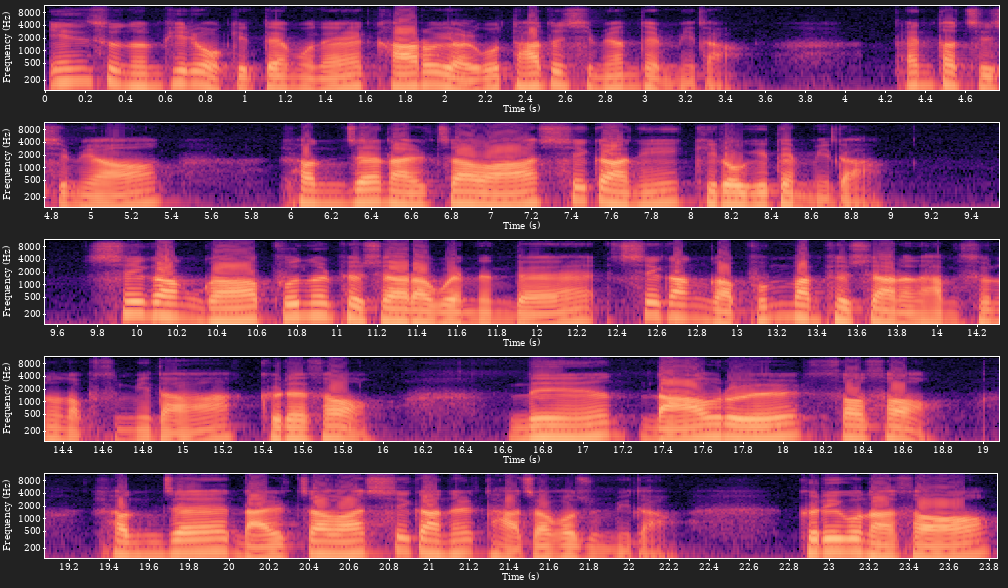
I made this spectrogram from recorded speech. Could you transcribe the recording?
인수는 필요 없기 때문에 가로 열고 닫으시면 됩니다. 엔터 치시면 현재 날짜와 시간이 기록이 됩니다. 시간과 분을 표시하라고 했는데 시간과 분만 표시하는 함수는 없습니다. 그래서 는 now를 써서 현재 날짜와 시간을 다 적어줍니다. 그리고 나서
